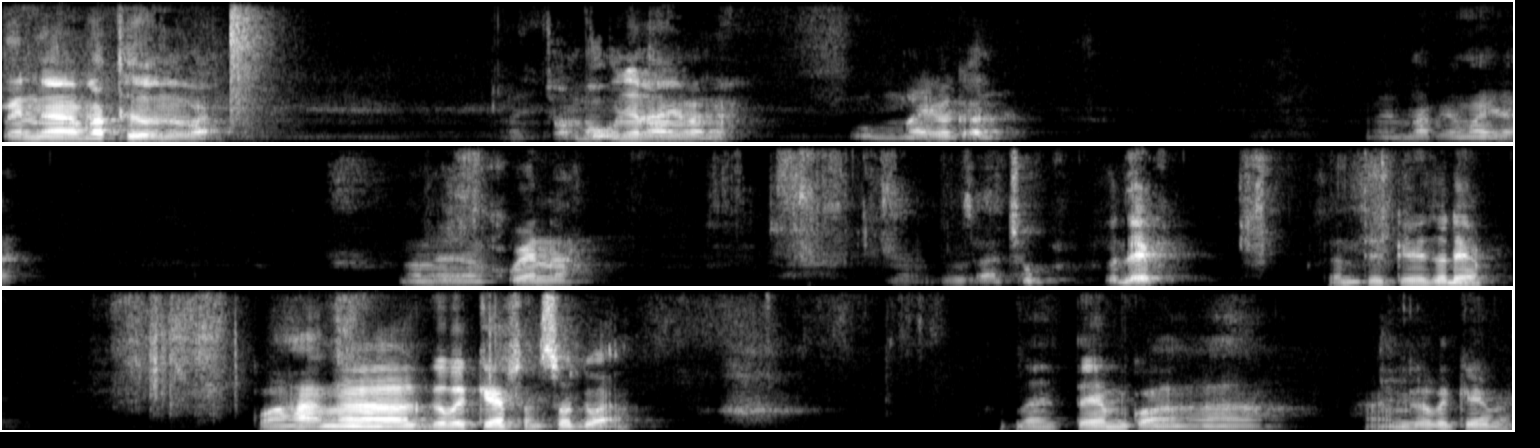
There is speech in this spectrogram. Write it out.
Quen ờ, bát thường các bạn. Chọn bộ như này các bạn nhé. Gồm máy và cần. Bát cái máy đây. Này là quen này giả trúc, rất đẹp. Cần thiết kế rất đẹp. Của hãng ờ, GBK sản xuất các bạn đây tem của à, hãng GV này.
